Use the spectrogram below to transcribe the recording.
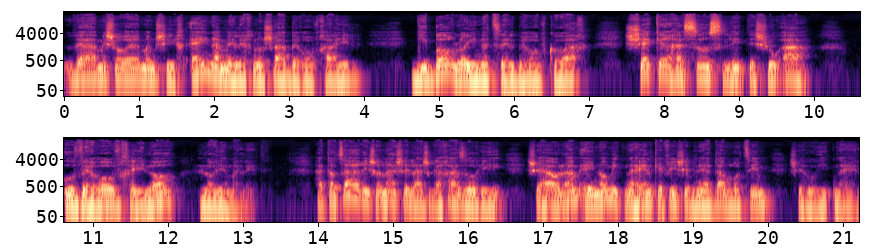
והמשורר ממשיך, אין המלך נושע ברוב חיל, גיבור לא ינצל ברוב כוח, שקר הסוס לתשועה, וברוב חילו לא ימלט. התוצאה הראשונה של ההשגחה זו היא שהעולם אינו מתנהל כפי שבני אדם רוצים שהוא יתנהל.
